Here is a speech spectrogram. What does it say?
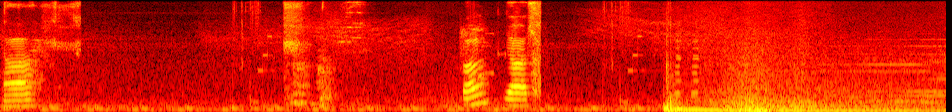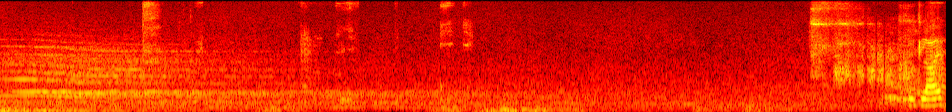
Ja. Waar? Ja. Ik live.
